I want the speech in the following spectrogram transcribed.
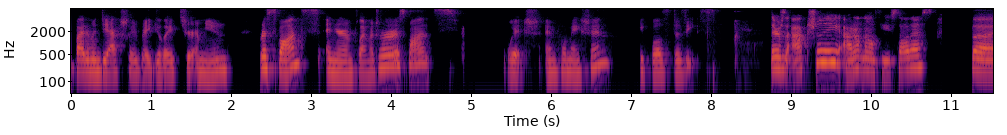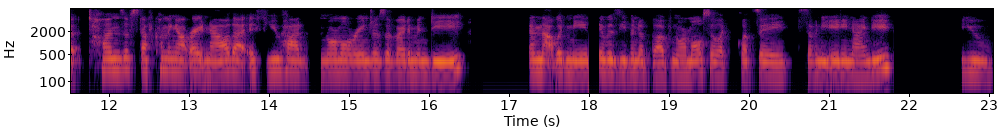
vitamin D actually regulates your immune response and your inflammatory response, which inflammation equals disease. There's actually, I don't know if you saw this, but tons of stuff coming out right now that if you had normal ranges of vitamin D, and that would mean it was even above normal. So, like, let's say 70, 80, 90, you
